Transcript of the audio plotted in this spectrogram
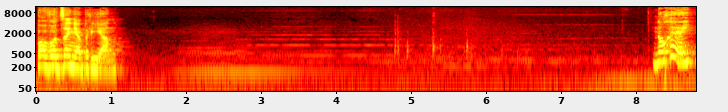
Powodzenia, Brian. No hej,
